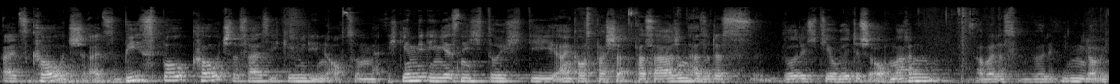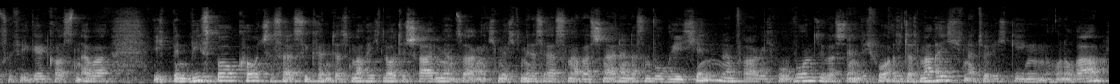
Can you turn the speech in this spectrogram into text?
als Coach, als Bespoke Coach. Das heißt, ich gehe mit Ihnen auch zum, ich gehe mit Ihnen jetzt nicht durch die Einkaufspassagen, also das würde ich theoretisch auch machen, aber das würde Ihnen, glaube ich, zu viel Geld kosten. Aber ich bin Bespoke Coach, das heißt, Sie können, das mache ich. Leute schreiben mir und sagen, ich möchte mir das erste Mal was schneidern lassen, wo gehe ich hin? Dann frage ich, wo wohnen Sie, was stellen Sie sich vor? Also das mache ich, natürlich gegen Honorar.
